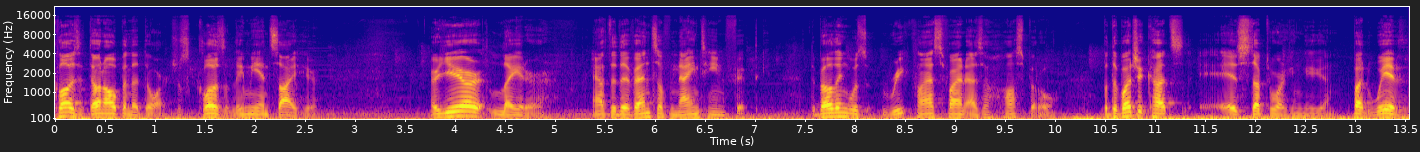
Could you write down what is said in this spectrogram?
Close it. Don't open the door. Just close it. Leave me inside here. A year later, after the events of 1950, the building was reclassified as a hospital, but the budget cuts, it stopped working again. But with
